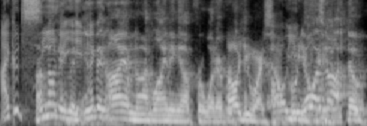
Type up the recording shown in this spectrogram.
I could see. I'm not even I, I even could- I am not lining up for whatever. Oh, you are so. Oh, you do No, I'm not. No,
